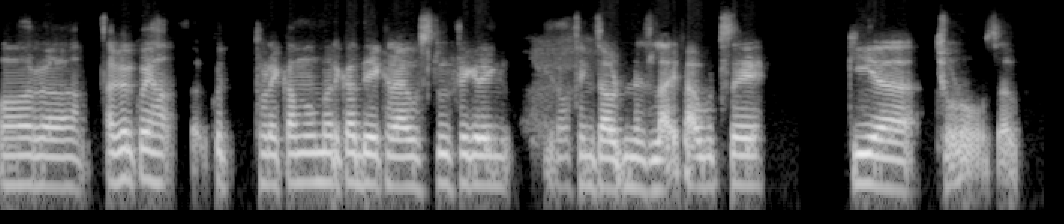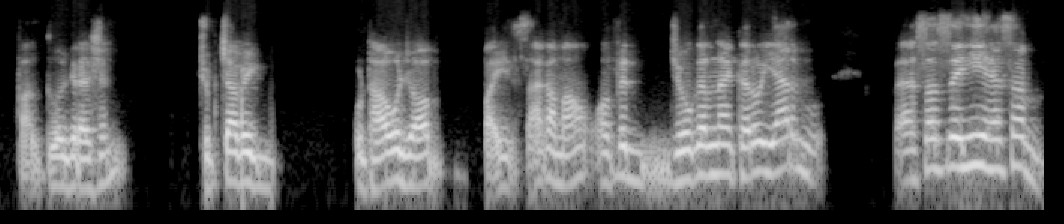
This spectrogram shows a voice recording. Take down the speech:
और uh, अगर कोई हाँ, कुछ थोड़े कम उम्र का देख रहा है still figuring you know things out in his life I would say कि uh, छोड़ो सब फालतू एग्रेशन चुपचाप एक उठाओ जॉब पैसा कमाओ और फिर जो करना है करो। यार पैसा से ही है सब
